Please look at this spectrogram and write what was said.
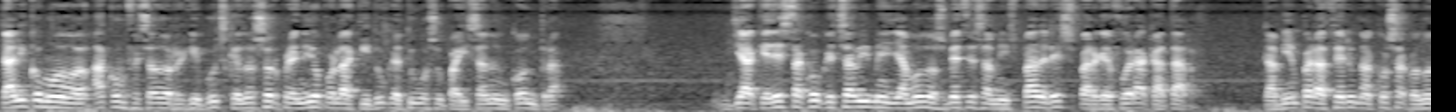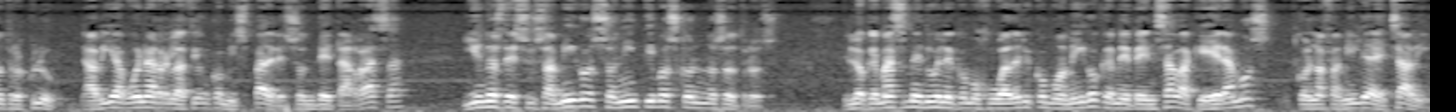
Tal y como ha confesado Ricky Puig, quedó sorprendido por la actitud que tuvo su paisano en contra, ya que destacó que Xavi me llamó dos veces a mis padres para que fuera a Qatar, también para hacer una cosa con otro club. Había buena relación con mis padres, son de Tarrasa y unos de sus amigos son íntimos con nosotros. Lo que más me duele como jugador y como amigo que me pensaba que éramos con la familia de Xavi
